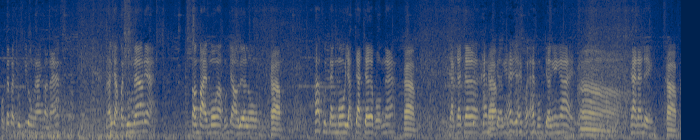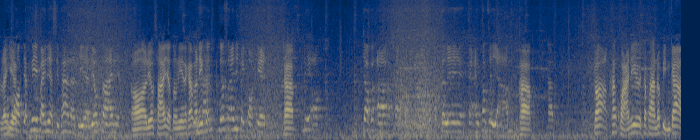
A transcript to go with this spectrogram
ผมไปประชุมที่โรงงานก่อนนะ หลังจากประชุมแล้วเนี่ย ตอนบ่ายโมงอะผมจะเอาเรือลง ครับ ถ้าคุณแตงโมอยากจะเจอผมนะ ครับ อยากจะเจอให้มาครับเจอให้ให้ให้ผมเจอง่ายอ่าๆแค่นั้นเองครับผแล้วมเฮียออกจากนี่ไปเนี่ย15นาทีอะเลี้ยวซ้ายเนี่ยอ๋อเลี้ยวซ้ายจากตรงนี้นะครับ อันนี้ก็เลี้ยวซ้ายนี่ไปเกาะเกร็ดครับนี่ออกเจ้าอ่าออกออกออกทะเลไปไอคอนสยามครับ ครับก็ข้างขวานี่สะพานพระปิ่นเกล้า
